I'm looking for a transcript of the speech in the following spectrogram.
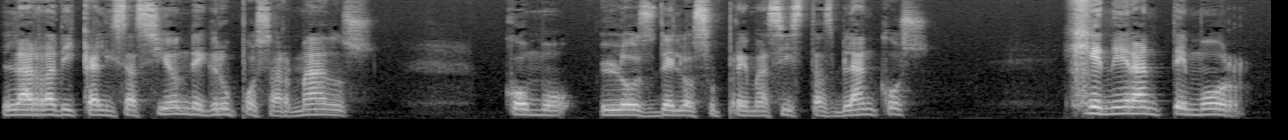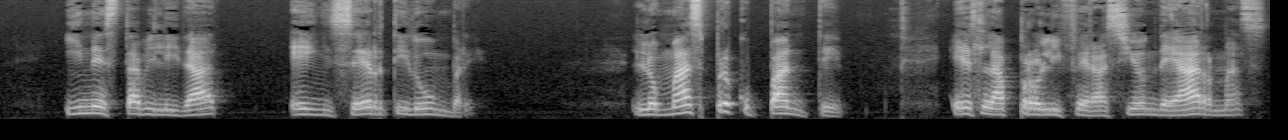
La radicalización de grupos armados, como los de los supremacistas blancos, generan temor, inestabilidad e incertidumbre. Lo más preocupante es la proliferación de armas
